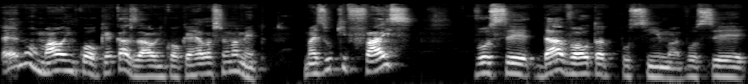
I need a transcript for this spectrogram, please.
é normal em qualquer casal, em qualquer relacionamento. Mas o que faz você dar a volta por cima, você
